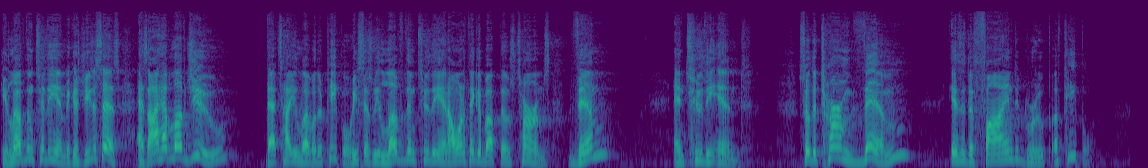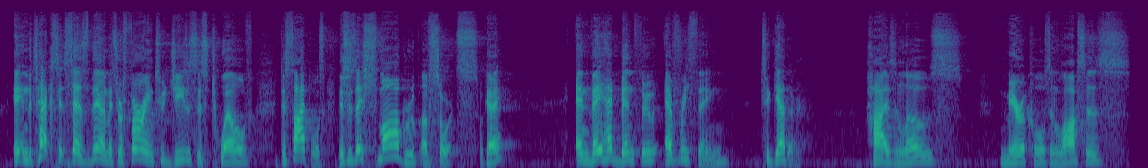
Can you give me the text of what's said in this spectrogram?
He loved them to the end because Jesus says, as I have loved you, that's how you love other people. He says we love them to the end. I want to think about those terms, them and to the end. So the term them is a defined group of people. In the text, it says them. It's referring to Jesus' 12 disciples. This is a small group of sorts, okay? And they had been through everything together. Highs and lows, miracles and losses,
